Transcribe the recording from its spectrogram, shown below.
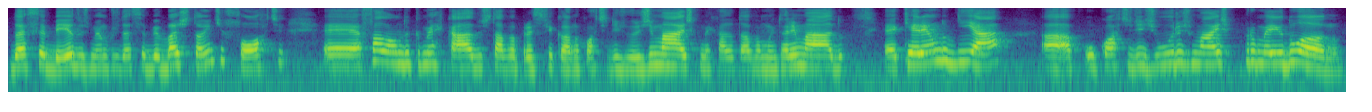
do SCB, dos membros do SCB, bastante forte, é, falando que o mercado estava precificando corte de juros demais, que o mercado estava muito animado, é, querendo guiar a, o corte de juros mais para o meio do ano.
